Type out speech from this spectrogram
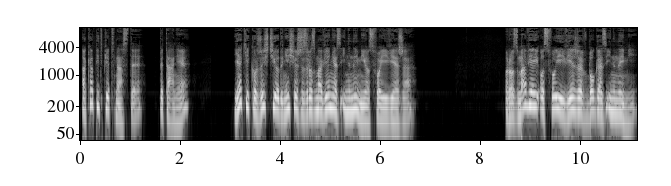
Akapit 15. Pytanie: Jakie korzyści odniesiesz z rozmawiania z innymi o swojej wierze? Rozmawiaj o swojej wierze w Boga z innymi.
